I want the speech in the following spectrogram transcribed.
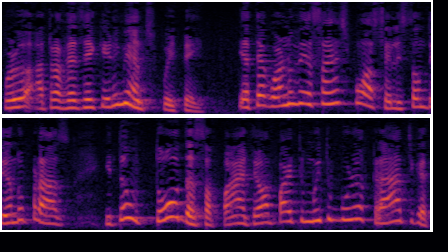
por, através de requerimentos para o IPEM. E até agora não veio essa resposta, eles estão dentro do prazo. Então, toda essa parte é uma parte muito burocrática,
